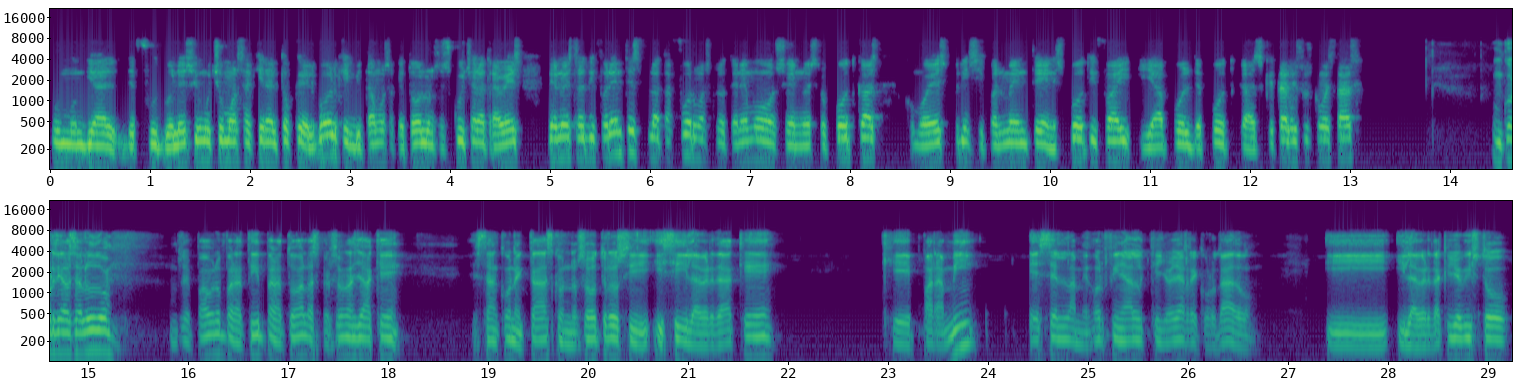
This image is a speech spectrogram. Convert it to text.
un mundial de fútbol. Eso y mucho más aquí en el toque del gol, que invitamos a que todos nos escuchen a través de nuestras diferentes plataformas que lo tenemos en nuestro podcast, como es principalmente en Spotify y Apple de Podcast. ¿Qué tal Jesús? ¿Cómo estás? Un cordial saludo, José Pablo, para ti, para todas las personas ya que están conectadas con nosotros. Y, sí, la verdad que, que para mí es la mejor final que yo haya recordado. Y, y la verdad que yo he visto,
